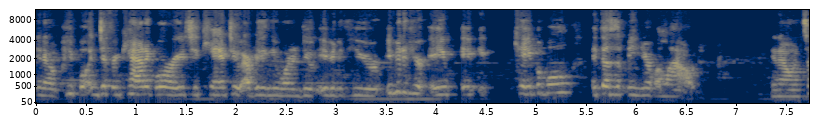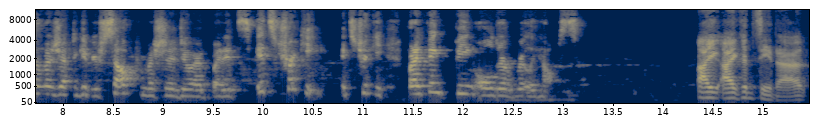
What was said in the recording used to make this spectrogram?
you know people in different categories. You can't do everything you want to do, even if you're even if you're a, a, capable. It doesn't mean you're allowed. You know, and sometimes you have to give yourself permission to do it, but it's it's tricky. It's tricky. But I think being older really helps. I I could see that.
